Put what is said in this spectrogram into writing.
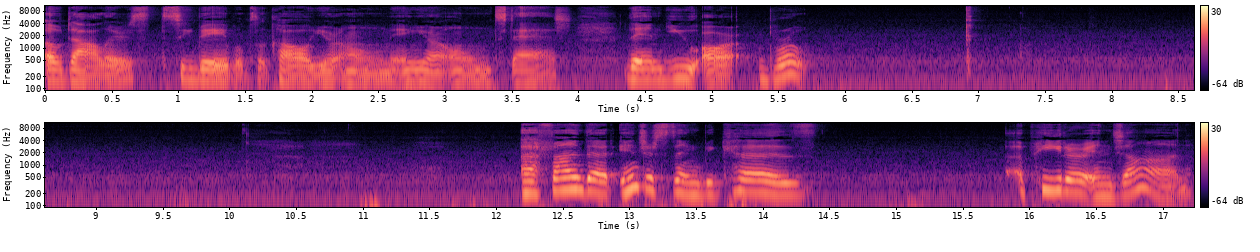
of dollars to be able to call your own in your own stash, then you are broke. I find that interesting because Uh, Peter and John,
